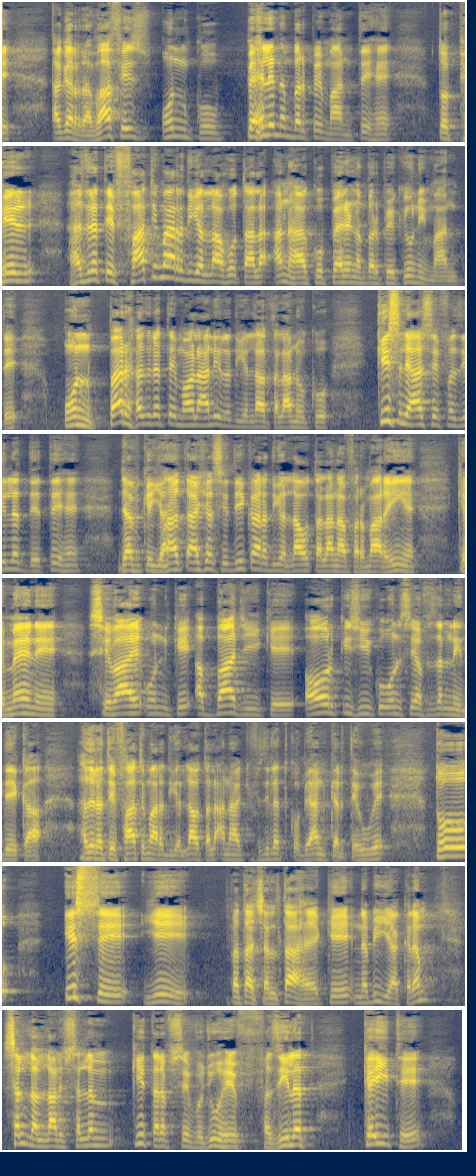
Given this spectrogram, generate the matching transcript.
अगर रवाफिज उनको पहले नंबर पे मानते हैं तो फिर हज़रत फ़ातिमा रदी अल्लाह तहा को पहले नंबर पे क्यों नहीं मानते? उन पर हज़रत मौला अली रदी अल्लाह तु को किस लिहाज से फजीलत देते हैं, जबकि यहाँ ताशा सिद्दीक़ा रदी अल्लाह तला फरमा रही हैं कि मैंने सिवाय उनके अब्बा जी के और किसी को उनसे अफजल नहीं देखा। हज़रत फ़ातिमा रदी अल्लाह तला की फजीलत को बयान करते हुए। तो इससे ये पता चलता है कि नबी अकरम सल्लल्लाहु अलैहि वसल्लम की तरफ़ से वजूह फ़जीलत कई थे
